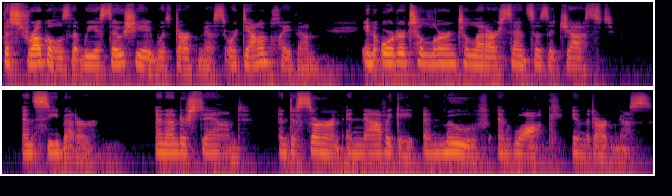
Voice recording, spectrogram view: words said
the struggles that we associate with darkness or downplay them in order to learn to let our senses adjust and see better and understand and discern and navigate and move and walk in the darkness.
